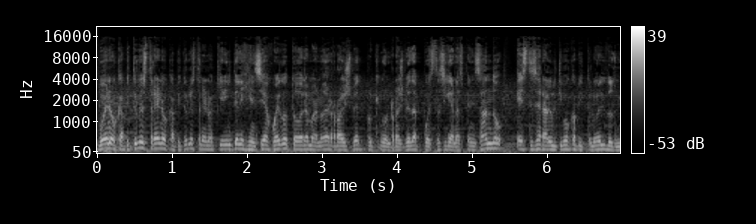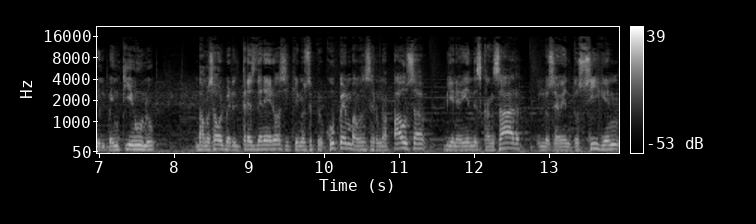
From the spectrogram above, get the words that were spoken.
Bueno, capítulo estreno, capítulo estreno aquí en Inteligencia de Juego, todo de la mano de Rochbet, porque con Rochbet apuestas y ganas pensando. Este será el último capítulo del 2021. Vamos a volver el 3 de enero, así que no se preocupen, vamos a hacer una pausa, viene bien descansar, los eventos siguen,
